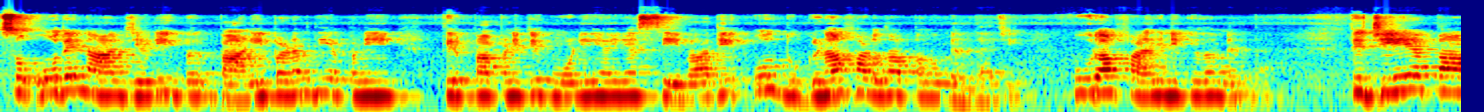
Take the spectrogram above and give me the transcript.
ਸੋ ਉਹਦੇ ਨਾਲ ਜਿਹੜੀ ਬ- ਬਾਣੀ ਪੜਨ ਦੀ ਆਪਣੀ ਕਿਰਪਾ ਆਪਣੇ ਤੇ ਹੋਣੀ ਆ ਜਾਂ ਸੇਵਾ ਦੀ, ਉਹ ਦੁੱਗਣਾ ਫਲ ਉਹਦਾ ਆਪਾਂ ਨੂੰ ਮਿਲਦਾ ਜੀ। ਪੂਰਾ ਫਲ ਯਾਨੀ ਕਿ ਉਹਦਾ ਮਿਲਦਾ। ਤੇ ਜੇ ਆਪਾਂ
